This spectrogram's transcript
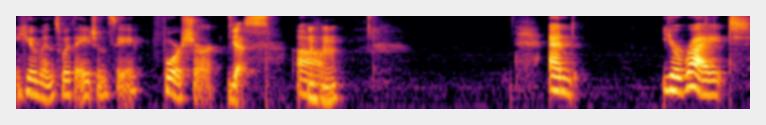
humans with agency for sure. Yes. Um, And you're right.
